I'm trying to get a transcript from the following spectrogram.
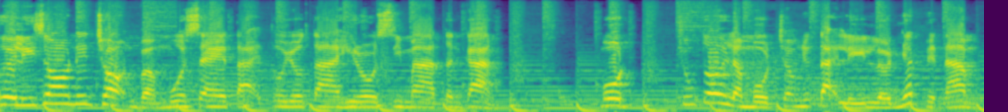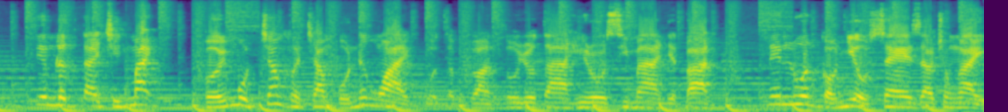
10 lý do nên chọn và mua xe tại Toyota Hiroshima Tân Cảng 1. Chúng tôi là một trong những đại lý lớn nhất Việt Nam, tiềm lực tài chính mạnh với 100% vốn nước ngoài của tập đoàn Toyota Hiroshima Nhật Bản nên luôn có nhiều xe giao trong ngày.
